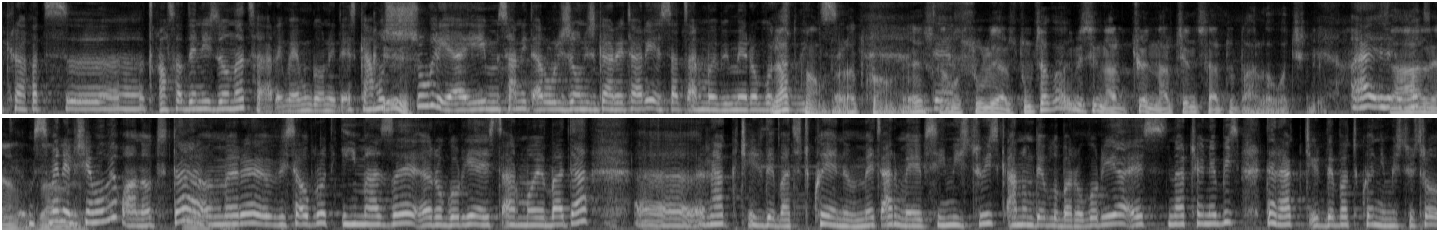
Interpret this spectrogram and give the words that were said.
იქ რაღაც წყალსადენი ზონაც არის, მე მგონი და ეს გამოსულია იმ სანიტარული ზონის გარეთ არის ეს საწარმოები მე როგორც ვიცი. რა თქმა უნდა, რა თქმა უნდა, ეს გამოსული არის, თუმცა იმისი ჩვენ ნარჩენი საერთოდ არ გავაჩნია. აი, მსმენელი შემოვიყვანოთ და მე ვისაუბროთ იმაზე, როგორია ეს წარმოება და რა გჭირდებათ თქვენ მეწარმეებს იმისთვის, კანონმდებლობა როგორია ეს ნარჩენების და რა გჭირდებათ თქვენ იმისთვის, რომ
